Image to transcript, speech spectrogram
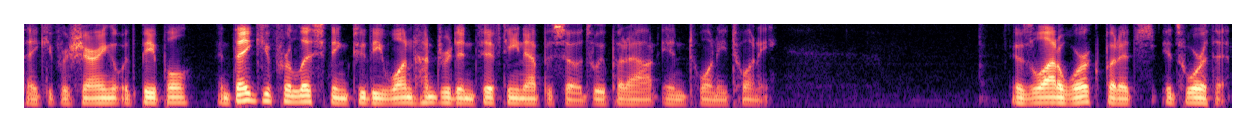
Thank you for sharing it with people. And thank you for listening to the 115 episodes we put out in 2020. It was a lot of work, but it's it's worth it.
